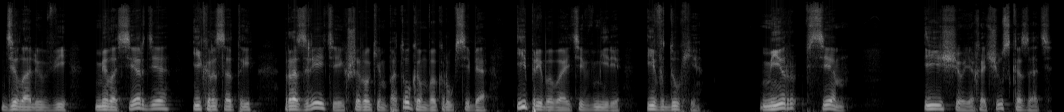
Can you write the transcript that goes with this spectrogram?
дела любви, милосердия и красоты. Разлейте их широким потоком вокруг себя и пребывайте в мире и в духе. Мир всем. И еще я хочу сказать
